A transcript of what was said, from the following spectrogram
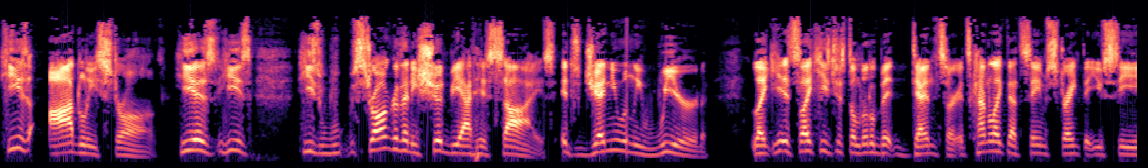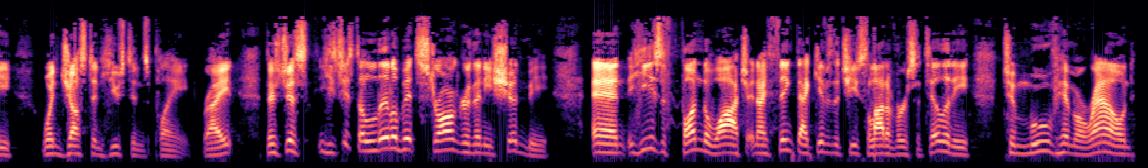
he's oddly strong. He is he's he's stronger than he should be at his size. It's genuinely weird. Like it's like he's just a little bit denser. It's kind of like that same strength that you see when Justin Houston's playing, right? There's just he's just a little bit stronger than he should be. And he's fun to watch and I think that gives the Chiefs a lot of versatility to move him around,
